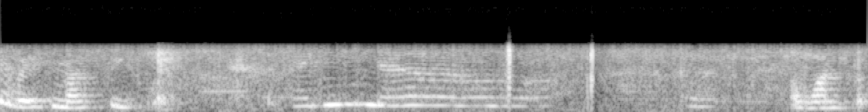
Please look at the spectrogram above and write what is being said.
Where's my feet? I didn't know. I want to.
